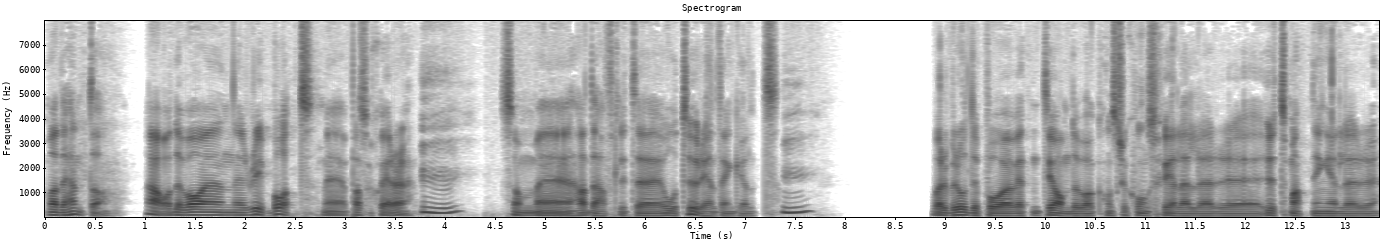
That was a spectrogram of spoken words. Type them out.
Vad hade hänt då? Ja, det var en ribbåt med passagerare Mm, som eh, hade haft lite otur helt enkelt. mm. Vad det berodde på vet inte jag om det var konstruktionsfel eller eh, utmattning eller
